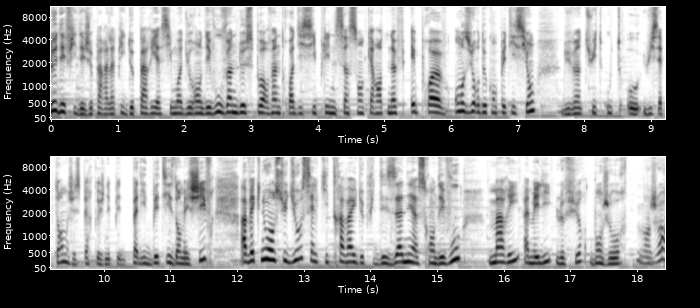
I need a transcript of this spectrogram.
Le défi des Jeux paralympiques de Paris à 6 mois du rendez-vous, 22 sports, 23 disciplines, 549 épreuves, 11 jours de compétition du 28 août au 8 septembre. J'espère que je n'ai pas dit de bêtises dans mes chiffres. Avec nous en studio, celle qui travaille depuis des années à ce rendez-vous, Marie-Amélie Le Fur. Bonjour. Bonjour.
